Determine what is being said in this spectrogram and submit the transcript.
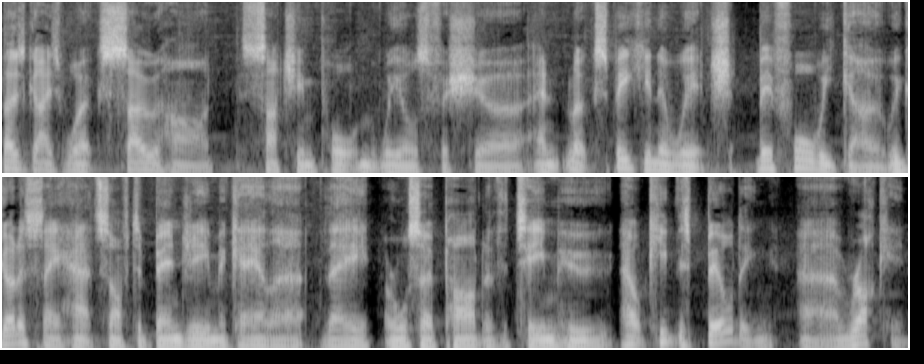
Those guys work so hard, such important wheels for sure. And look, speaking of which, before we go, we got to say hats off to Benji, Michaela. They are also part of the team who help keep this building uh, rocking.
